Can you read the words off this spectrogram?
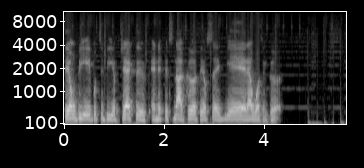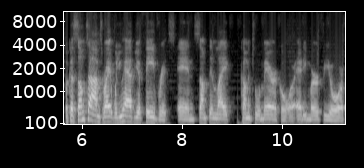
they'll be able to be objective, and if it's not good, they'll say, "Yeah, that wasn't good." Because sometimes, right, when you have your favorites and something like Coming to America or Eddie Murphy or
